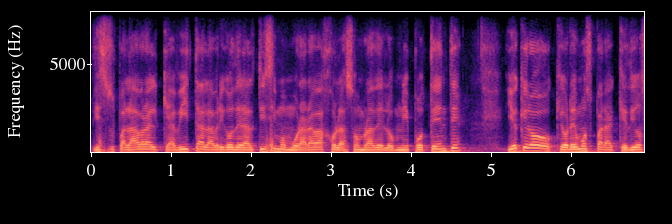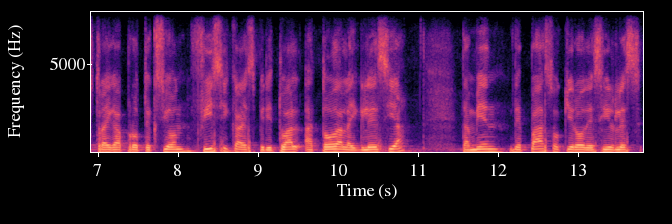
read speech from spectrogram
Dice su palabra, el que habita al abrigo del Altísimo morará bajo la sombra del Omnipotente. Yo quiero que oremos para que Dios traiga protección física, espiritual a toda la iglesia. También de paso quiero decirles,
